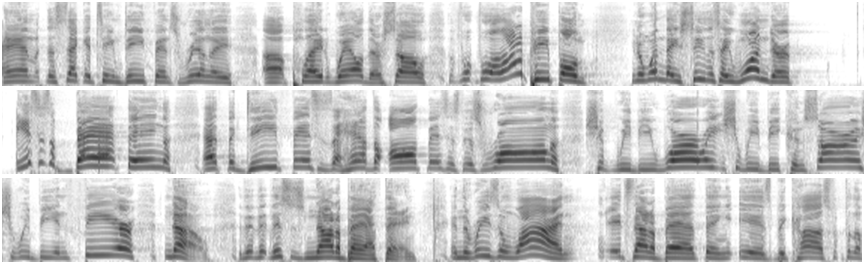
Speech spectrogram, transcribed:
and the second team defense really uh, played well there. So for, for, a lot of people, you know, when they see this, they wonder. Is this a bad thing at the defense? Is ahead of the offense? Is this wrong? Should we be worried? Should we be concerned? Should we be in fear? No, th- th- this is not a bad thing. And the reason why it's not a bad thing is because for the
